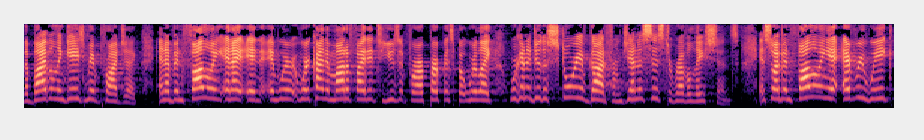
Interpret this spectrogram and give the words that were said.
the Bible Engagement Project. And I've been following, and, I, and, and we're, we're kind of modified it to use it for our purpose, but we're like, we're going to do the story of God from Genesis to Revelations. And so I've been following it every week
